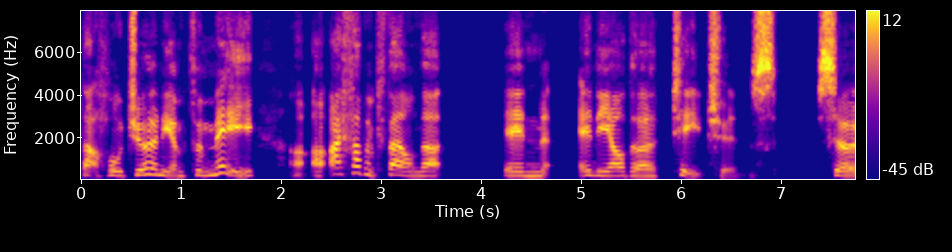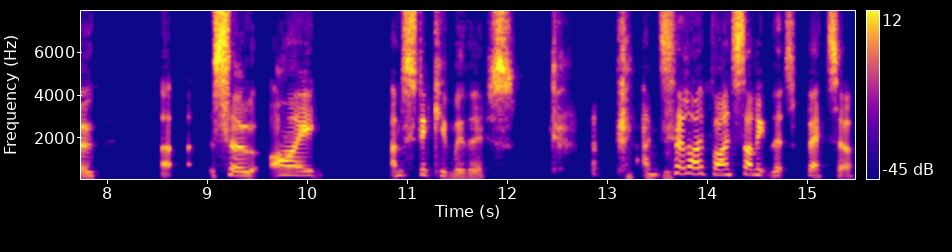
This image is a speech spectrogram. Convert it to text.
that whole journey. And for me, I, I haven't found that in any other teachings. So, uh, so I, I'm sticking with this until I find something that's better.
